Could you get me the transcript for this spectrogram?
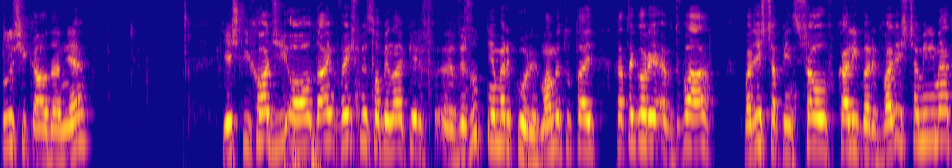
plusika ode mnie. Jeśli chodzi o, daj, weźmy sobie najpierw e, wyrzutnie Merkury. Mamy tutaj kategorię F2, 25 strzałów, kaliber 20 mm,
